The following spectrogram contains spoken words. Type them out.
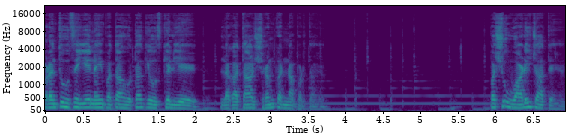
परंतु उसे यह नहीं पता होता कि उसके लिए लगातार श्रम करना पड़ता है। पशु वाड़ी चाहते हैं,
